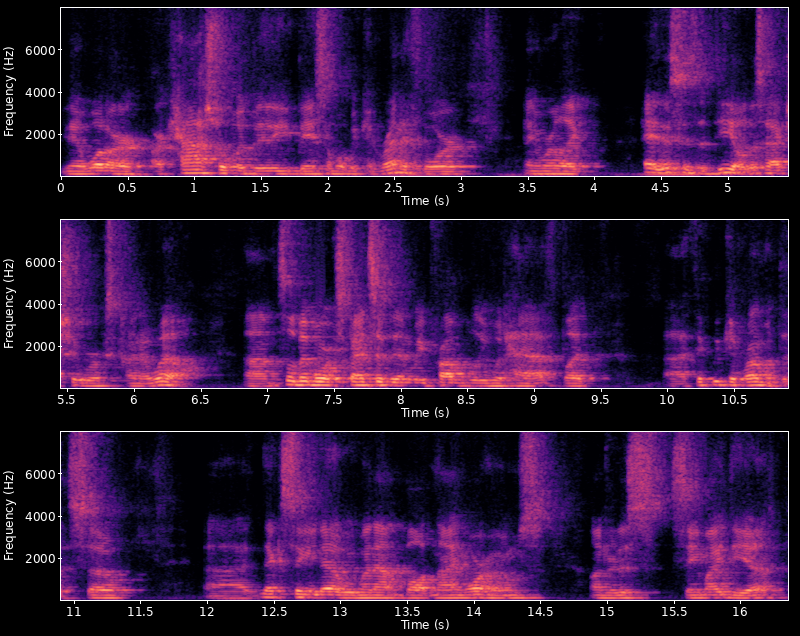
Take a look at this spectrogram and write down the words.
you know, what our, our cash flow would be based on what we can rent it for. And we're like, hey, this is a deal. This actually works kind of well. Um, it's a little bit more expensive than we probably would have, but uh, I think we can run with this. So uh, next thing you know, we went out and bought nine more homes under this same idea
